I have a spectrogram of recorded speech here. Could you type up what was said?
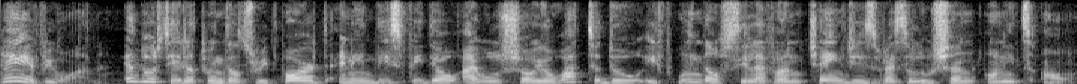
Hey everyone, Edward here at Windows Report and in this video I will show you what to do if Windows 11 changes resolution on its own.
